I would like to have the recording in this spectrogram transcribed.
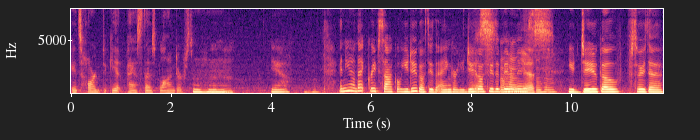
it's hard to get past those blinders. Mm-hmm. Yeah. Mm-hmm. And you know, that grief cycle, you do go through the anger, you do go through the Mhm. bitterness. Yes. Mhm. you do go through the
